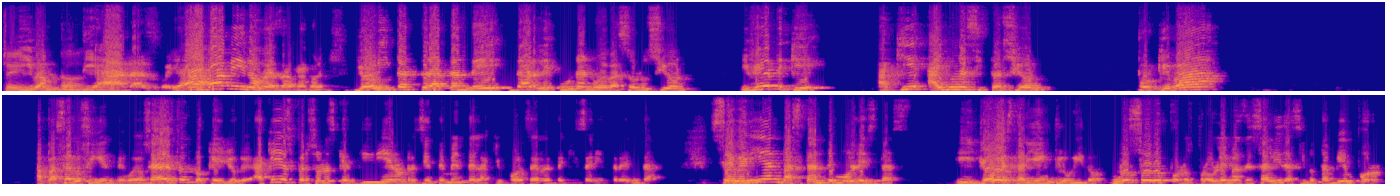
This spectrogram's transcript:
iban puteadas, güey. A mí no me saca con Y ahorita tratan de darle una nueva solución. Y fíjate que aquí hay una situación porque va a pasar lo siguiente, güey. O sea, esto es lo que yo... Aquellas personas que adquirieron recientemente la GeForce RTX Series 30 se verían bastante molestas y yo estaría incluido, no solo por los problemas de salida, sino también por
